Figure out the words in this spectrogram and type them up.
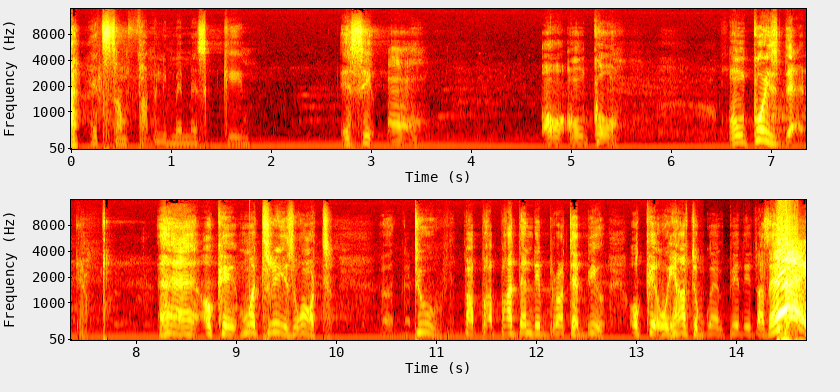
I had some family members came and say, Oh, oh, uncle, uncle is dead. Uh, okay, Motri is what? Uh, do, papa, papa. Then they brought a bill. Okay, we have to go and pay this. I said, Hey,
